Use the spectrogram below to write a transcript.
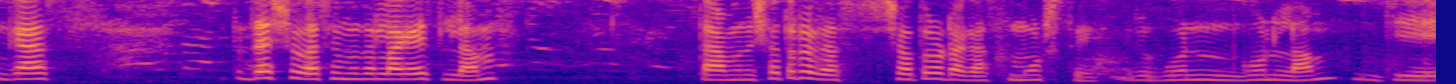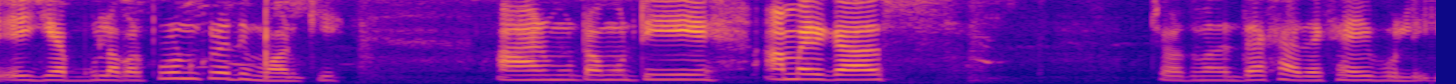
গাছ তো দেড়শো গাছের মতো লাগাইছিলাম। তার মধ্যে সতেরো গাছ, সতেরোটা গাছ মরছে। একটু গুন, গুনলাম যে এই গ্যাপগুলো আবার পূরণ করে দিব আর কি। আর মোটামুটি আমের গাছ চলো তোমাদের দেখা দেখাই বলি।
